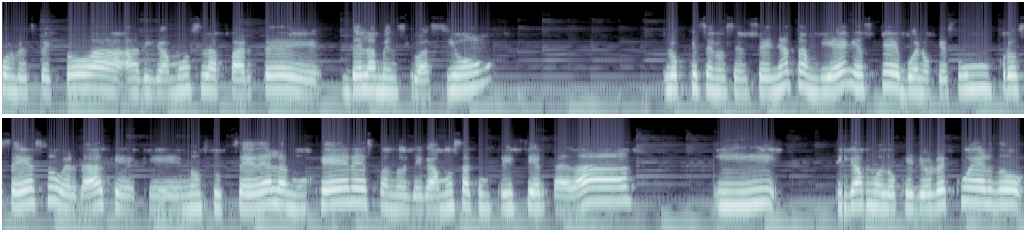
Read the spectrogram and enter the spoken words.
con respecto a, digamos, la parte de la menstruación, lo que se nos enseña también es que, bueno, que es un proceso, ¿verdad? Que, que, nos sucede a las mujeres cuando llegamos a cumplir cierta edad. Y, digamos, lo que yo recuerdo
